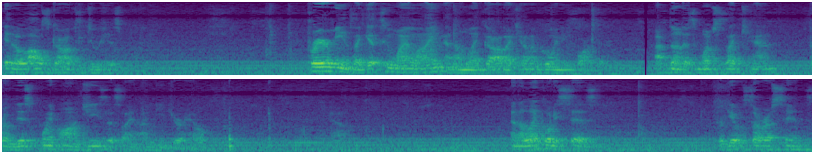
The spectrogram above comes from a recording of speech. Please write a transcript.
it allows God to do his part. Prayer means I get to my line and I'm like, God, I cannot go any farther. I've done as much as I can. From this point on, Jesus, I, I need your help. Yeah. And I like what he says. Forgive us of our sins.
